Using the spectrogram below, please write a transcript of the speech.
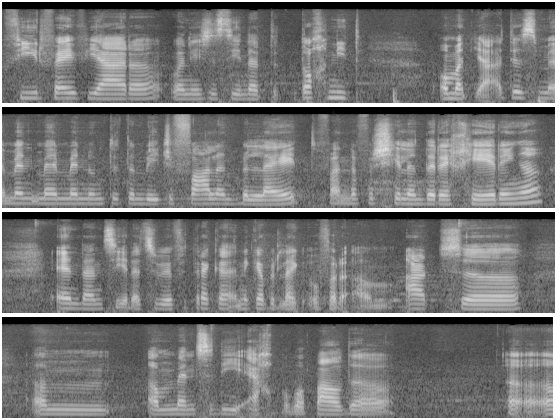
vier, vijf jaren, wanneer ze zien dat het toch niet omdat ja, het is, men, men, men noemt het een beetje falend beleid van de verschillende regeringen. En dan zie je dat ze weer vertrekken. En ik heb het like, over um, artsen, um, um, mensen die echt op bepaalde, uh,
